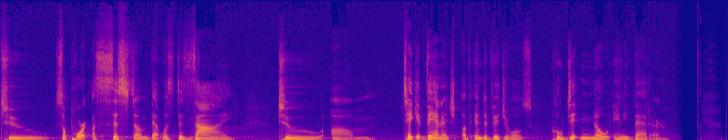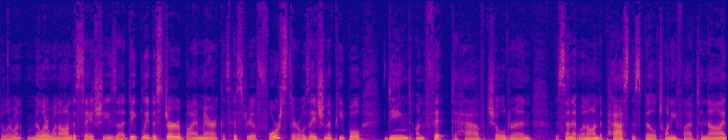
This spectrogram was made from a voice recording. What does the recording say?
to support a system that was designed to um, take advantage of individuals who didn't know any better. Miller went, Miller went on to say she's uh, deeply disturbed by America's history of forced sterilization of people deemed unfit to have children. The Senate went on to pass this bill 25 to 9.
